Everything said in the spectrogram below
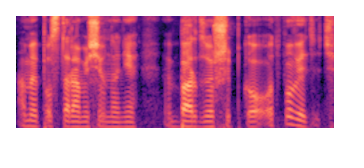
a my postaramy się na nie bardzo szybko odpowiedzieć.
